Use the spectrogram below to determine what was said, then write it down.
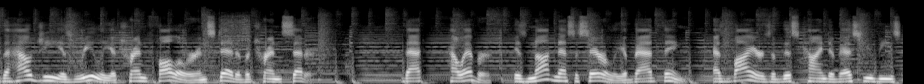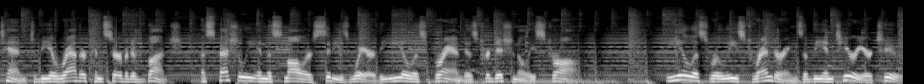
The Haoji is really a trend follower instead of a trend setter. That, however, is not necessarily a bad thing, as buyers of this kind of SUVs tend to be a rather conservative bunch, especially in the smaller cities where the Aeolus brand is traditionally strong. Aeolus released renderings of the interior too.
